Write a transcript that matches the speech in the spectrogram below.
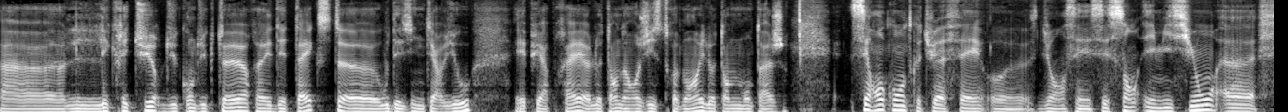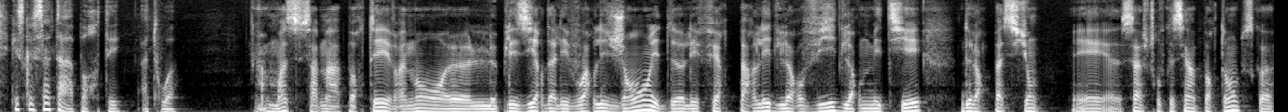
l'écriture du conducteur et des textes ou des interviews, et puis après le temps d'enregistrement et le temps de montage. Ces rencontres que tu as fait durant ces ces 100 émissions. Euh, qu'est-ce que ça t'a apporté à toi? Moi, ça m'a apporté vraiment euh, le plaisir d'aller voir les gens et de les faire parler de leur vie, de leur métier, de leur passion. Et euh, ça, je trouve que c'est important parce que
